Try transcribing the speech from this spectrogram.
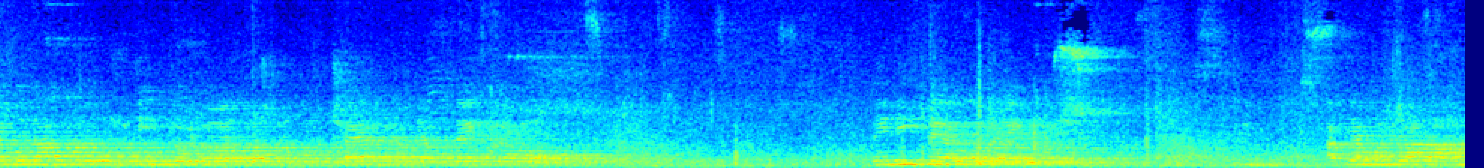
abbiamo dato un titolo al nostro concerto, abbiamo detto venite a Loretos. Abbiamo già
